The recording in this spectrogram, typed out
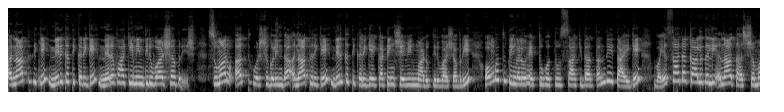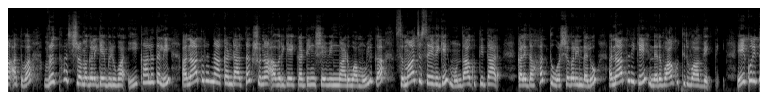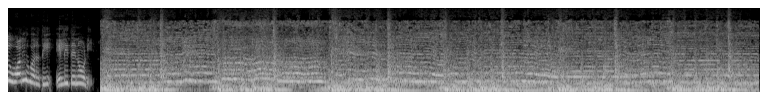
ಅನಾಥರಿಗೆ, ನಿರ್ಗತಿಕರಿಗೆ ನೆರವಾಗಿ ನಿಂತಿರುವ ಶಬರೀಶ್, ಸುಮಾರು ಹತ್ತು ವರ್ಷಗಳಿಂದ ಅನಾಥರಿಗೆ, ನಿರ್ಗತಿಕರಿಗೆ ಕಟಿಂಗ್ ಶೇವಿಂಗ್ ಮಾಡುತ್ತಿರುವ ಶಬರಿ ಒಂಬತ್ತು ತಿಂಗಳು ಹೆತ್ತು ಹೊತ್ತು ಸಾಕಿದ ತಂದೆ ತಾಯಿಗೆ ವಯಸ್ಸಾದ ಕಾಲದಲ್ಲಿ ಅನಾಥಾಶ್ರಮ ಅಥವಾ ವೃದ್ಧಾಶ್ರಮಗಳಿಗೆ ಬಿಡುವ ಈ ಕಾಲದಲ್ಲಿ ಅನಾಥರನ್ನ ಕಂಡ ತಕ್ಷಣ ಅವರಿಗೆ ಕಟಿಂಗ್ ಶೇವಿಂಗ್ ಮಾಡುವ ಮೂಲಕ ಸಮಾಜ ಸೇವೆಗೆ ಮುಂದಾಗುತ್ತಿದ್ದಾರೆ. ಕಳೆದ ಹತ್ತು ವರ್ಷಗಳಿಂದಲೂ ಅನಾಥರಿಗೆ ನೆರವಾಗುತ್ತಿರುವ ವ್ಯಕ್ತಿ ಈ ಕುರಿತು ಒಂದು ವರದಿ ಇಲ್ಲಿದೆ ನೋಡಿ.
